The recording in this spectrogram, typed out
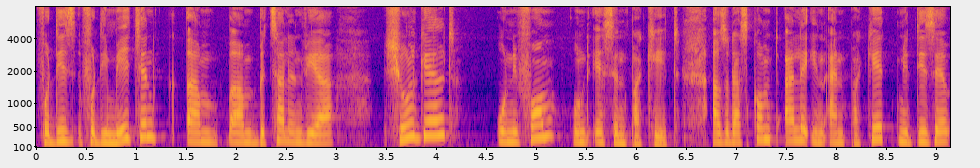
Für die, für die Mädchen ähm, ähm, bezahlen wir Schulgeld, Uniform und Essenpaket. Also das kommt alle in ein Paket mit, dieser,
